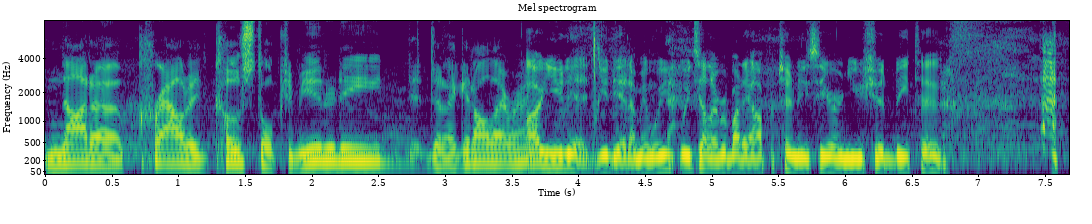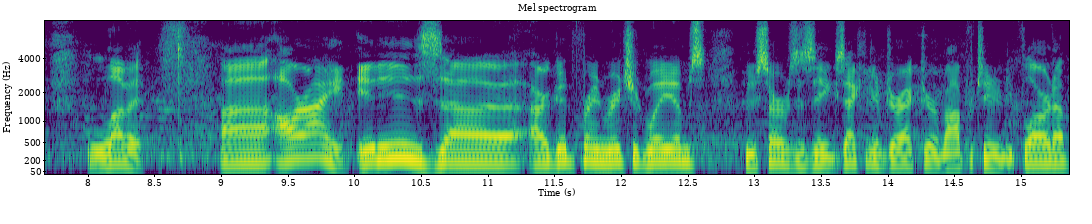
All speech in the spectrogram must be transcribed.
not a crowded coastal community. Did I get all that right? Oh, you did, you did. I mean, we, we tell everybody opportunities here, and you should be too. Love it. Uh, all right. It is uh, our good friend Richard Williams, who serves as the executive director of Opportunity Florida.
